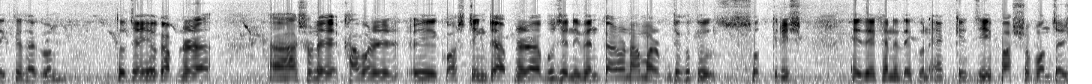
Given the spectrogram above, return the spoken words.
দেখতে থাকুন। তো যাই হোক, আপনারা আসলে খাবারের এই কস্টিংটা আপনারা বুঝে নেবেন। কারণ আমার যেহেতু ছত্রিশ, এই যে এখানে দেখুন, এক কেজি পাঁচশো পঞ্চাশ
